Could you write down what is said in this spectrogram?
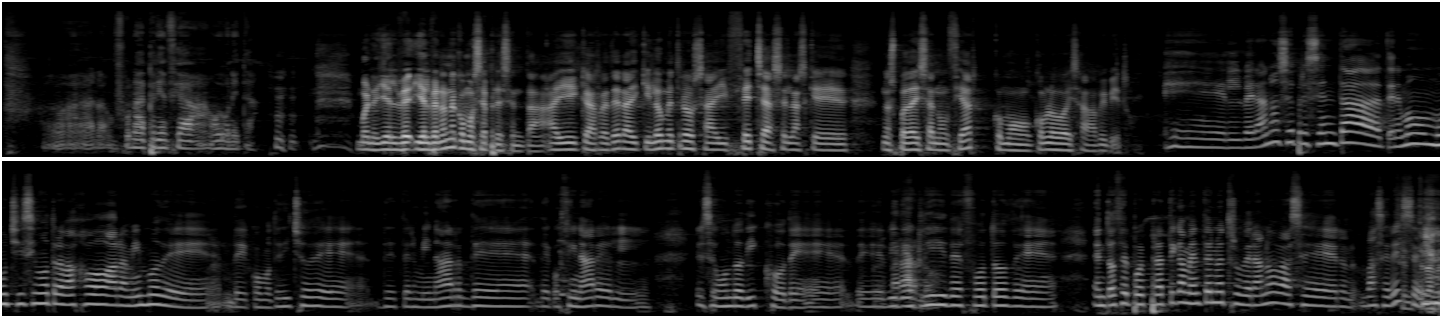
pff, fue una experiencia muy bonita. Bueno, ¿y el, ve- ¿y el verano cómo se presenta? ¿Hay carretera, hay kilómetros, hay fechas en las que nos podáis anunciar? ¿Cómo, cómo lo vais a vivir? Eh, El verano se presenta, tenemos muchísimo trabajo ahora mismo de, de, como te he dicho, de, de terminar de, de cocinar el, el segundo disco, de, videoclip, de fotos, de... Entonces, pues prácticamente nuestro verano va a ser, va a ser ese. Centrado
